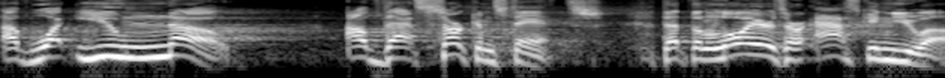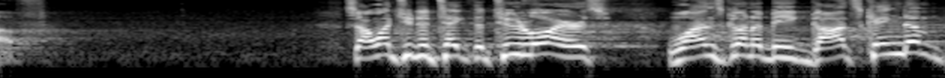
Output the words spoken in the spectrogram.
of what you know of that circumstance that the lawyers are asking you of. So I want you to take the two lawyers, one's going to be God's kingdom,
